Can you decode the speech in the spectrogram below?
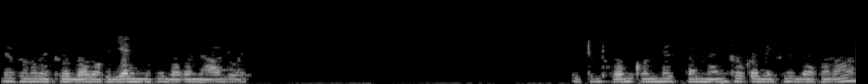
แล้วเขาก็ไม่เคยบอกว่าเย็นไม่เคยบอกว่าหนาวด้วยถึงผมคนนึกฟันหนังเขาก็ไม่เคยบอกว่าร้อน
